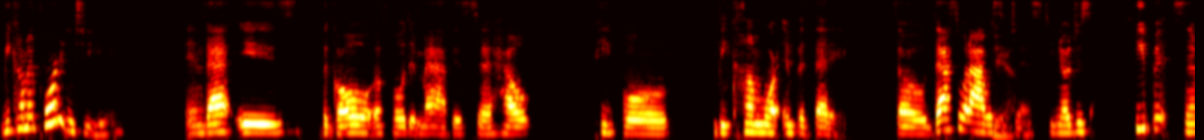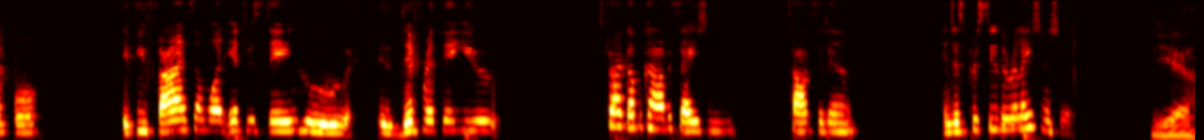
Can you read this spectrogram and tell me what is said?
become important to you. And that is the goal of Folded Map is to help people become more empathetic. So that's what I would yeah. suggest. You know, just keep it simple. If you find someone interesting who is different than you, strike up a conversation, talk to them, and just pursue the relationship. Yeah.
